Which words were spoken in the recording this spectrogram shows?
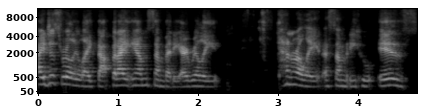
i just really like that but i am somebody i really can relate as somebody who is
